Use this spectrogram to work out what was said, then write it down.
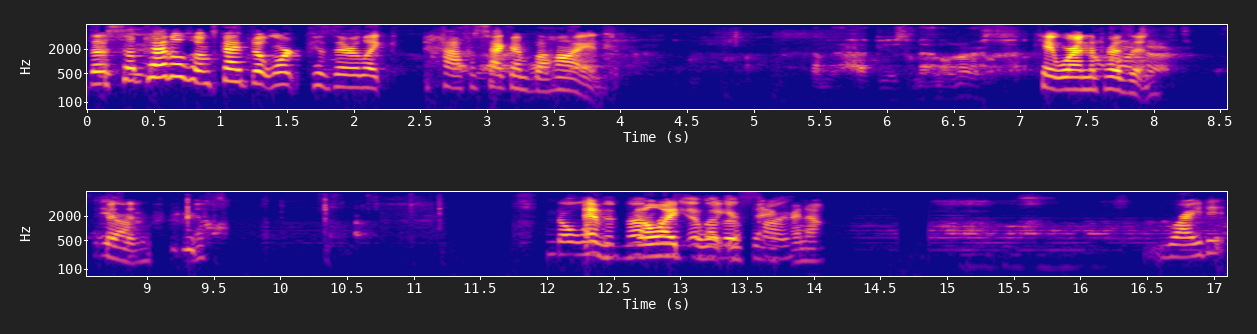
the subtitles on Skype don't work because they're like half a second behind. I'm the happiest man on earth. Okay, we're in the prison. Yeah. Prison. Yes. Nolan I have no idea Emma what you're this saying time. right now. Write it.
